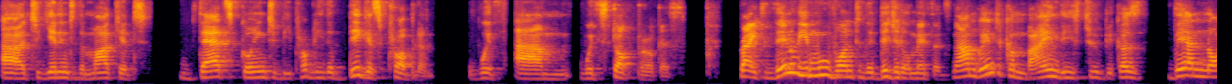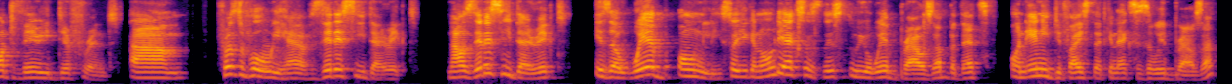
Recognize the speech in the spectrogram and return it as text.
uh, to get into the market that's going to be probably the biggest problem with um, with stockbrokers. Right. Then we move on to the digital methods. Now I'm going to combine these two because they are not very different. Um, first of all, we have ZSE Direct. Now ZSE Direct is a web only, so you can only access this through your web browser, but that's on any device that can access a web browser.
